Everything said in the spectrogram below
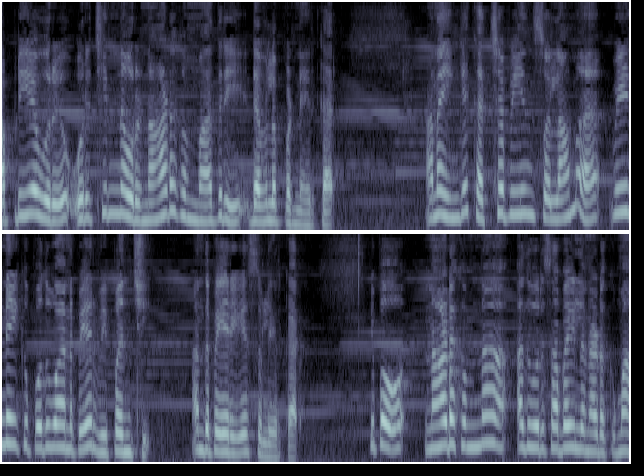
அப்படியே ஒரு ஒரு சின்ன ஒரு நாடகம் மாதிரி டெவலப் பண்ணியிருக்கார். ஆனால் இங்கே கச்சபின்னு சொல்லாமல் வீணைக்கு பொதுவான பெயர் விபஞ்சி. அந்த பெயரையே சொல்லியிருக்கார். இப்போது நாடகம்னா அது ஒரு சபையில் நடக்குமா?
